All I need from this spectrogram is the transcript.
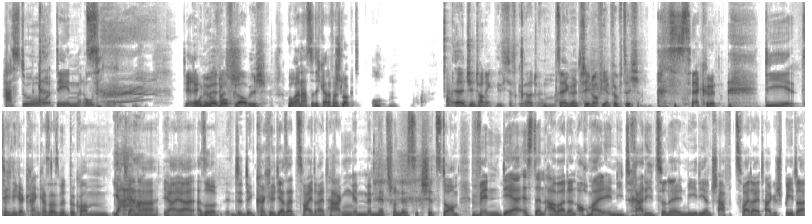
Hast du den direkt Ohne wäre doof, glaube ich. Woran hast du dich gerade verschluckt? Äh, Gin Tonic, wie sich das gehört, um Sehr gut. äh, 10.54 Uhr. Sehr gut. Die Techniker-Krankenkasse hast du mitbekommen. Ja. Kleiner, ja, ja. Also, d- d- köchelt ja seit zwei, drei Tagen im, im Netz schon der Shitstorm. Wenn der es dann aber dann auch mal in die traditionellen Medien schafft, zwei, drei Tage später,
